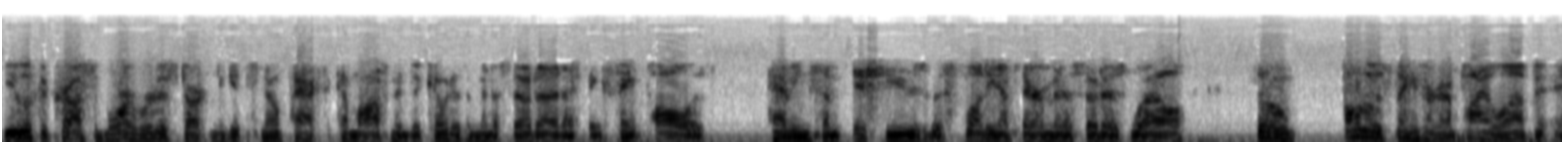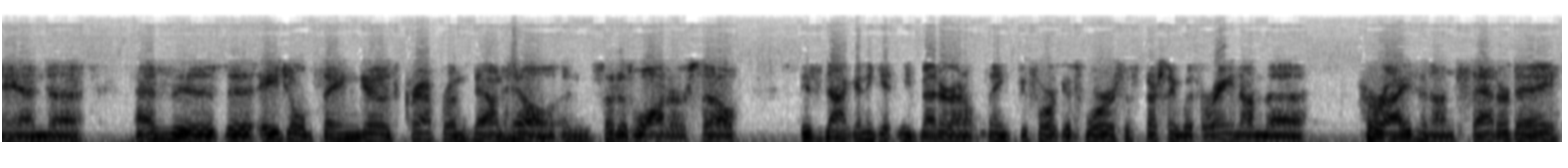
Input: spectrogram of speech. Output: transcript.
you look across the board, we're just starting to get snowpack to come off in the Dakotas and Minnesota, and I think St. Paul is having some issues with flooding up there in Minnesota as well. So all those things are going to pile up, and uh, as the the age old saying goes, crap runs downhill, and so does water. So it's not going to get any better, I don't think, before it gets worse, especially with rain on the horizon on Saturday,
